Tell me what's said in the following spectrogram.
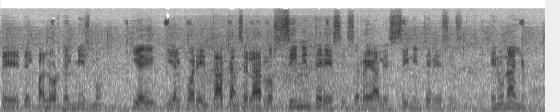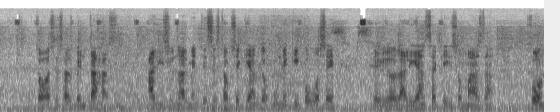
del valor del mismo y, y el 40% a cancelarlo sin intereses reales, sin intereses en un año. Todas esas ventajas. Adicionalmente se está obsequiando un equipo Bose debido a la alianza que hizo Mazda con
